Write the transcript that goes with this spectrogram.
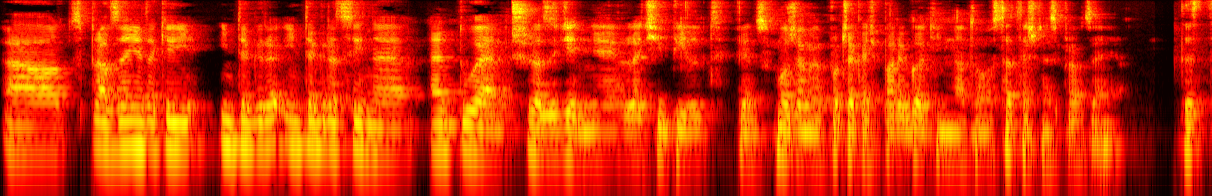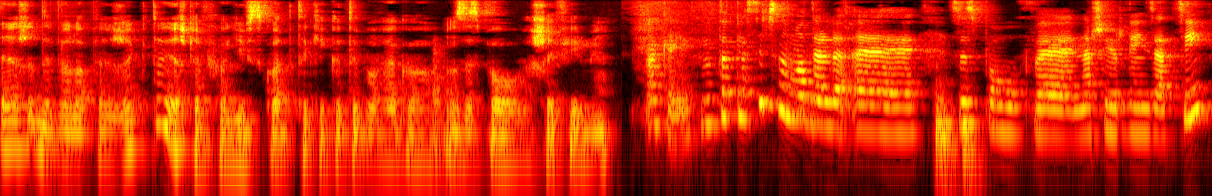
A sprawdzenie takie integra integracyjne end-to-end trzy razy dziennie leci build, więc możemy poczekać parę godzin na to ostateczne sprawdzenie. Testerzy, deweloperzy, kto jeszcze wchodzi w skład takiego typowego zespołu w waszej firmie? Okej, okay. no to klasyczny model e, zespołu w naszej organizacji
